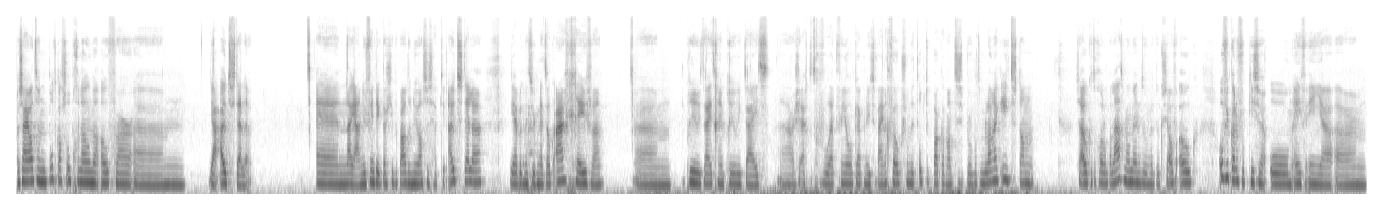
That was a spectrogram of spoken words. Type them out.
Zij had een podcast opgenomen over ehm, ja, uitstellen. En nou ja, nu vind ik dat je bepaalde nuances hebt in uitstellen. Die heb ik natuurlijk net ook aangegeven. Um, prioriteit, geen prioriteit. Uh, als je echt het gevoel hebt van, joh, ik heb nu te weinig focus om dit op te pakken, want het is bijvoorbeeld een belangrijk iets, dan zou ik het gewoon op een later moment doen. Dat doe ik zelf ook. Of je kan ervoor kiezen om even in je um,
